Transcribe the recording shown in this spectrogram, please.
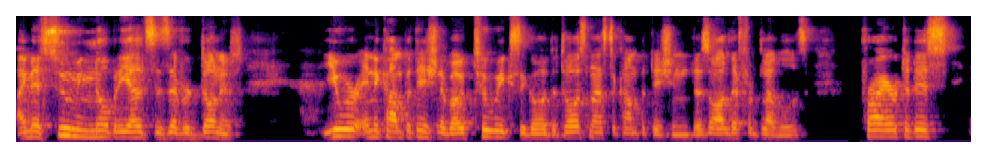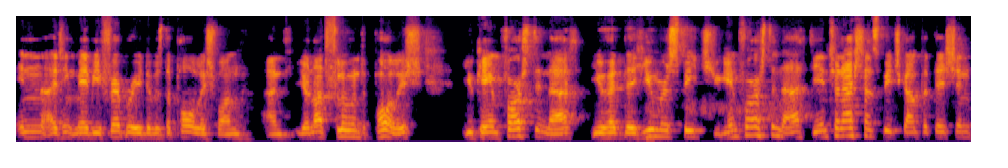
I'm assuming nobody else has ever done it you were in a competition about two weeks ago, the Toastmaster competition. There's all different levels. Prior to this, in I think maybe February, there was the Polish one, and you're not fluent in Polish. You came first in that. You had the humor speech. You came first in that. The international speech competition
